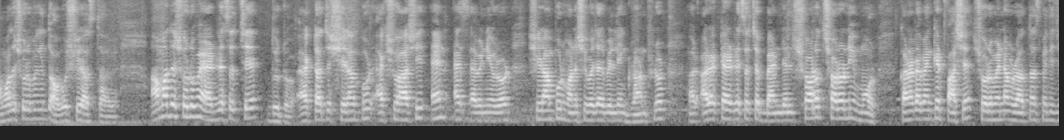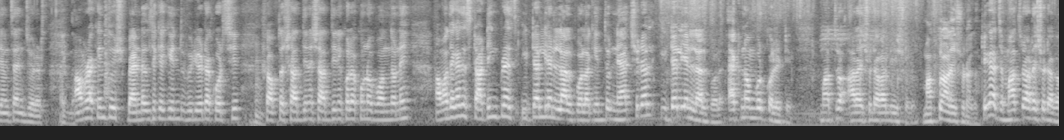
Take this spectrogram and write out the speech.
আমাদের শোরুমে কিন্তু অবশ্যই আসতে হবে। আমাদের শোরুমের অ্যাড্রেস হচ্ছে দুটো। একটা হচ্ছে শ্রীরামপুর একশো আশি N S avenue road Serampore Manasi Bazar building ground ফ্লোর আর আরেকটা অ্যাড্রেস হচ্ছে ব্যান্ডেল শরৎ সরণী মোড় কানাডা ব্যাংকের পাশে। শোরুমের নাম রত্ন স্মৃতি জেমস অ্যান্ড জুয়েলার্স আমরা কিন্তু ব্যান্ডেল থেকে কিন্তু ভিডিওটা করছি। সপ্তাহ সাত দিনে সাত দিনে খোলা কোনো বন্ধ নেই। আমাদের কাছে স্টার্টিং প্রাইস ইটালিয়ান লাল পলা কিন্তু ন্যাচারাল ইটালিয়ান লাল পলা এক নম্বর কোয়ালিটি মাত্র আড়াইশো টাকা দিয়ে শুরু। মাত্র আড়াইশো টাকা। ঠিক আছে মাত্র আড়াইশো টাকা।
